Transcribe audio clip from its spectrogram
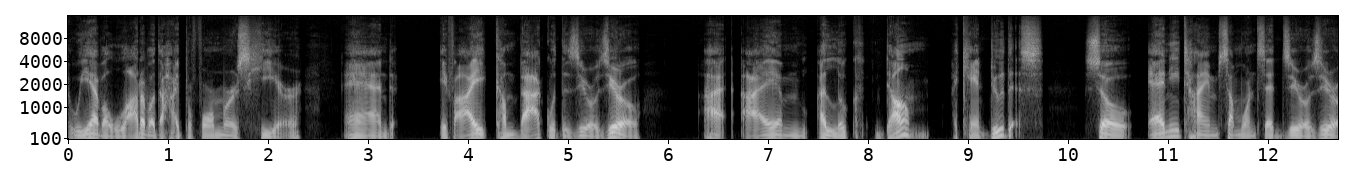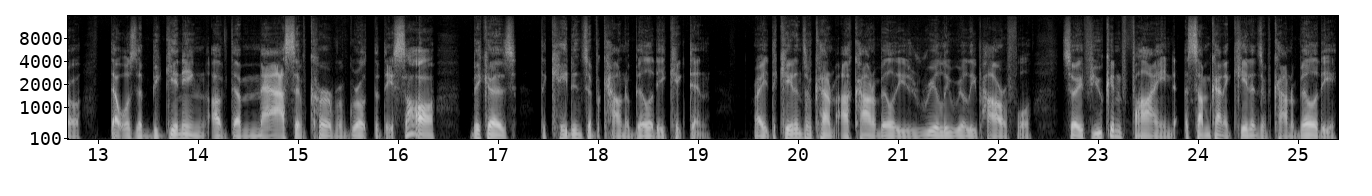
we have a lot of other high performers here. And if I come back with a zero zero, I I am I look dumb. I can't do this. So anytime someone said zero zero, that was the beginning of the massive curve of growth that they saw because the cadence of accountability kicked in right? The cadence of accountability is really, really powerful. So if you can find some kind of cadence of accountability,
